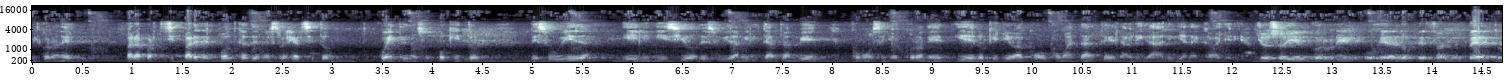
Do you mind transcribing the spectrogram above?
Mi coronel, para participar en el podcast de nuestro ejército, cuéntenos un poquito de su vida y el inicio de su vida militar también como señor coronel y de lo que lleva como comandante de la Brigada Liviana de Caballería. Yo soy el coronel Ojeda López Fabio Alberto,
